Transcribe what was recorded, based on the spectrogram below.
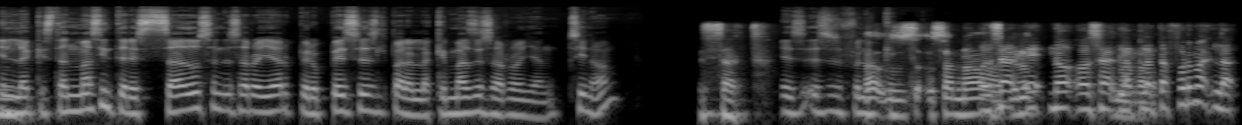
en la que están más interesados en desarrollar, pero PC es para la que más desarrollan. ¿Sí, no? Exacto. Es- eso fue lo No, que... o sea, no, o sea, eh, no, o sea, no, la no. plataforma, la,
